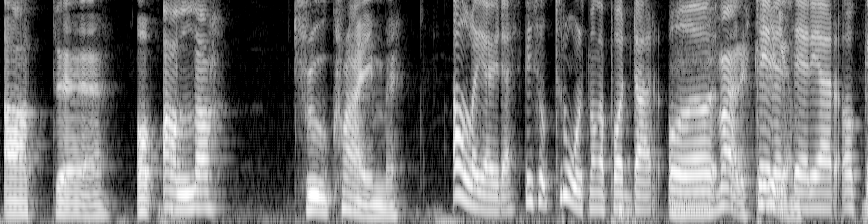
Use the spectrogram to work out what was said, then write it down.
att eh, av alla true crime Alla gör ju det. Det finns otroligt många poddar och tv-serier och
